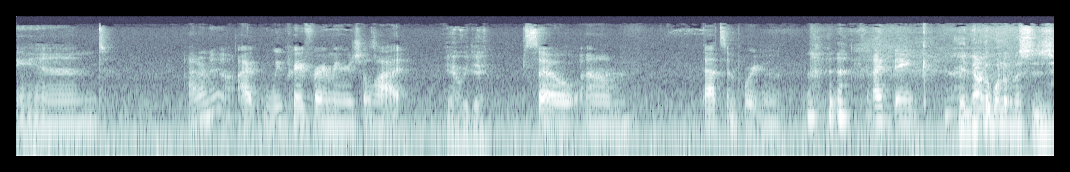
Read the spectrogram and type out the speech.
And I don't know. I we pray for our marriage a lot, Yeah, we do. so um, that's important. I think. And neither one of us is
